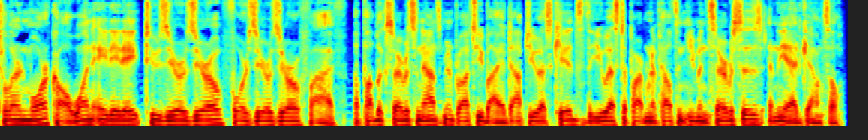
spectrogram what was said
To learn more, call 1 888 200 4005. A public service announcement brought to you by Adopt US Kids, the U.S. Department of Health and Human Services, and the Ad Council.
